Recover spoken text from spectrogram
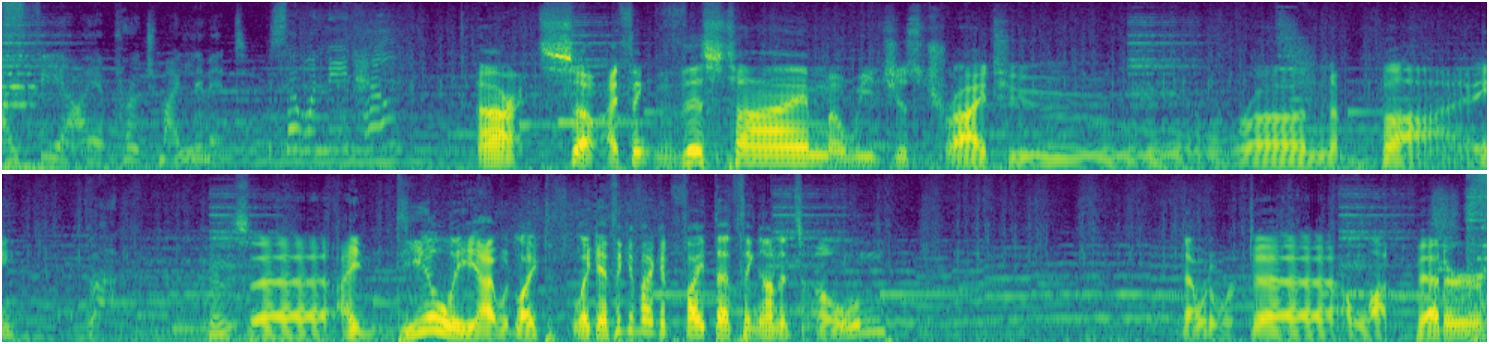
I fear I approach my limit. Someone need help? Alright, so I think this time we just try to run by. Because uh, ideally I would like to. Like, I think if I could fight that thing on its own, that would have worked uh, a lot better.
